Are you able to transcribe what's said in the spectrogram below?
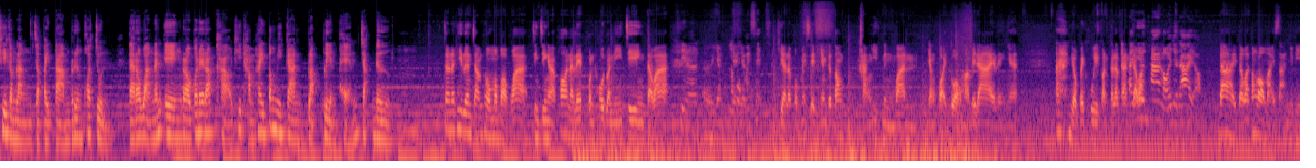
ที่กำลังจะไปตามเรื่องพ่อจุน แต่ระหว่างนั้นเองเราก็ได้รับข่าวที่ทำให้ต้องมีการปรับเปลี่ยนแผนจากเดิม เจ้าหน้าที่เรือนจำโทรมาบอกว่าจริง ๆอะพ่อนเรศพ้นโทษวันนี้จริง แต่ว่าเคลียร์เออยังระยังบบยังไม่เสร็จใช่ไหมเคลียร์ระบบไม่เสร็จยังจะต้องขังอีกหนึ่งวัน ยังปล่อยตัวออกมาไม่ได้อะไรเงี้ยอะเดี๋ยวไปคุยก่อนก็แล้วกันถ้าแต่ว่ายื่นห้าร้อยจะได้เหรอได้แต่ว่าต้องรอหมายสารอยู่ดี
